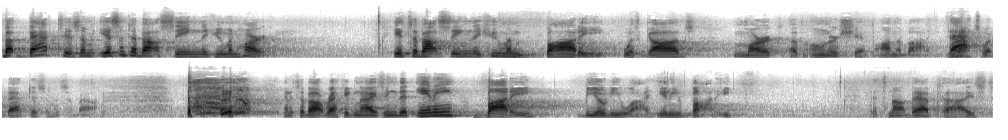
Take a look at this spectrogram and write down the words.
But baptism isn't about seeing the human heart. It's about seeing the human body with God's mark of ownership on the body. That's what baptism is about. and it's about recognizing that any body, B O D Y, any body that's not baptized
